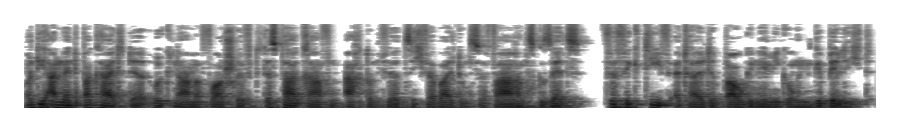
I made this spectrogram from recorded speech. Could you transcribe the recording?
und die Anwendbarkeit der Rücknahmevorschrift des § 48 Verwaltungsverfahrensgesetz für fiktiv erteilte Baugenehmigungen gebilligt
